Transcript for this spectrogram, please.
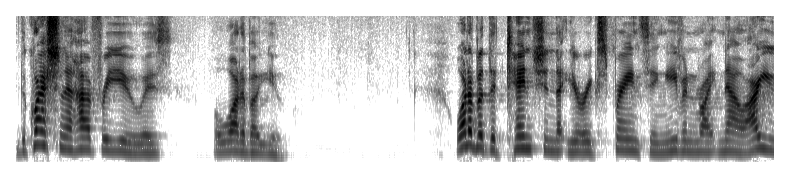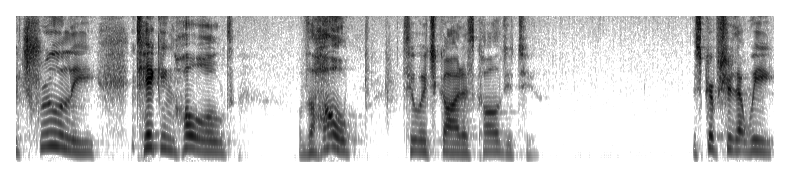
The question I have for you is well, what about you? What about the tension that you're experiencing even right now? Are you truly taking hold of the hope to which God has called you to? The scripture that we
